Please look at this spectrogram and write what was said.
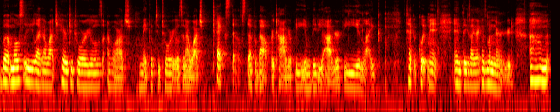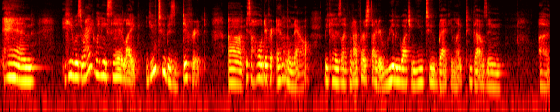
But mostly like I watch hair tutorials, I watch makeup tutorials, and I watch tech stuff. Stuff about photography and videography and like tech equipment and things like that because I'm a nerd. Um, and he was right when he said like YouTube is different. Um, it's a whole different animal now because like when I first started really watching YouTube back in like 2010, uh,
